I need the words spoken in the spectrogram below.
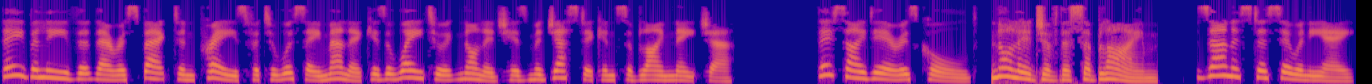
They believe that their respect and praise for Tawuse Melik is a way to acknowledge his majestic and sublime nature. This idea is called knowledge of the sublime Zanista Siwaniye.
